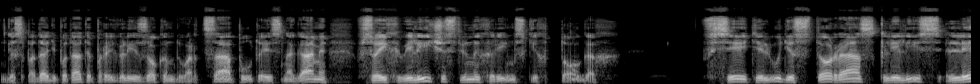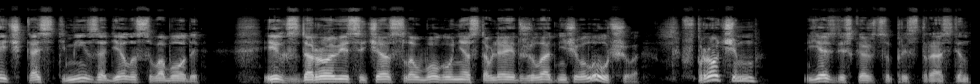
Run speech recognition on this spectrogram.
Господа депутаты прыгали из окон дворца, путаясь ногами в своих величественных римских тогах. Все эти люди сто раз клялись лечь костьми за дело свободы. Их здоровье сейчас, слава богу, не оставляет желать ничего лучшего. Впрочем, я здесь, кажется, пристрастен.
